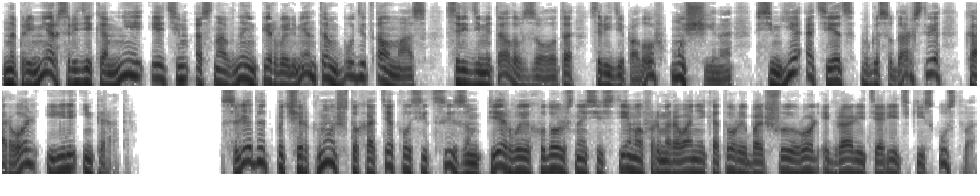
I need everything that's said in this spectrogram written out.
Например, среди камней этим основным первоэлементом будет алмаз, среди металлов — золото, среди полов — мужчина, в семье — отец, в государстве — король или император. Следует подчеркнуть, что хотя классицизм — первая художественная система, в формировании которой большую роль играли теоретики искусства,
